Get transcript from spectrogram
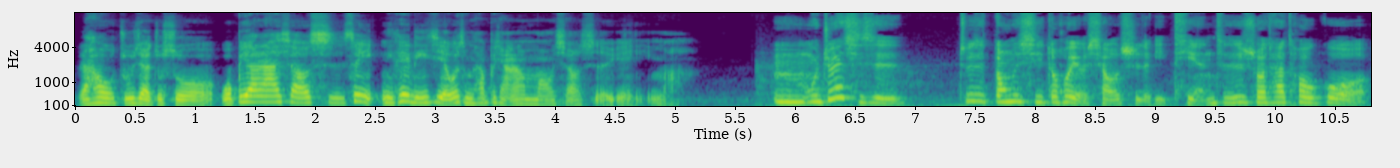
然后主角就说：“我不要让它消失。”所以你可以理解为什么他不想让猫消失的原因吗？嗯，我觉得其实就是东西都会有消失的一天，只是说他透过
